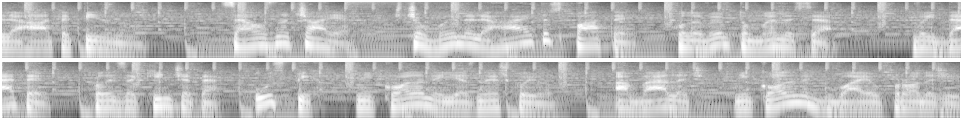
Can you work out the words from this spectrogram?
лягати пізно. Це означає, що ви не лягаєте спати, коли ви втомилися. Ви йдете, коли закінчите. Успіх ніколи не є знижкою, а велич ніколи не буває у продажі.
